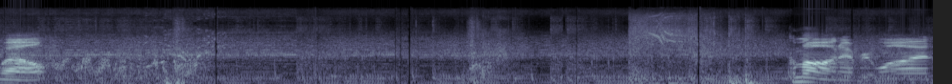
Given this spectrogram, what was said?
Well. Come on, everyone.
